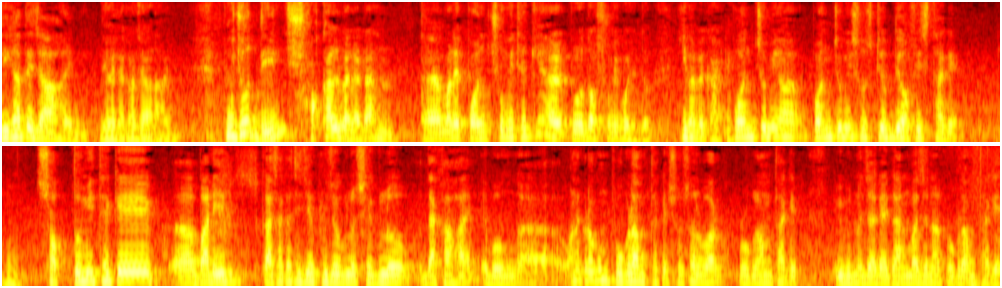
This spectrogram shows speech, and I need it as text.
দীঘাতে যাওয়া হয়নি। দীঘাতে এখনও যাওয়া হয়নি। পুজোর দিন সকালবেলাটা মানে পঞ্চমী থেকে আর পুরো দশমী পর্যন্ত কীভাবে কাটে? পঞ্চমী পঞ্চমী ষষ্ঠী অবধি অফিস থাকে। সপ্তমী থেকে বাড়ির কাছাকাছি যে পুজোগুলো সেগুলো দেখা হয় এবং অনেক রকম প্রোগ্রাম থাকে। সোশ্যাল ওয়ার্ক প্রোগ্রাম থাকে বিভিন্ন জায়গায় গান বাজনার প্রোগ্রাম থাকে।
